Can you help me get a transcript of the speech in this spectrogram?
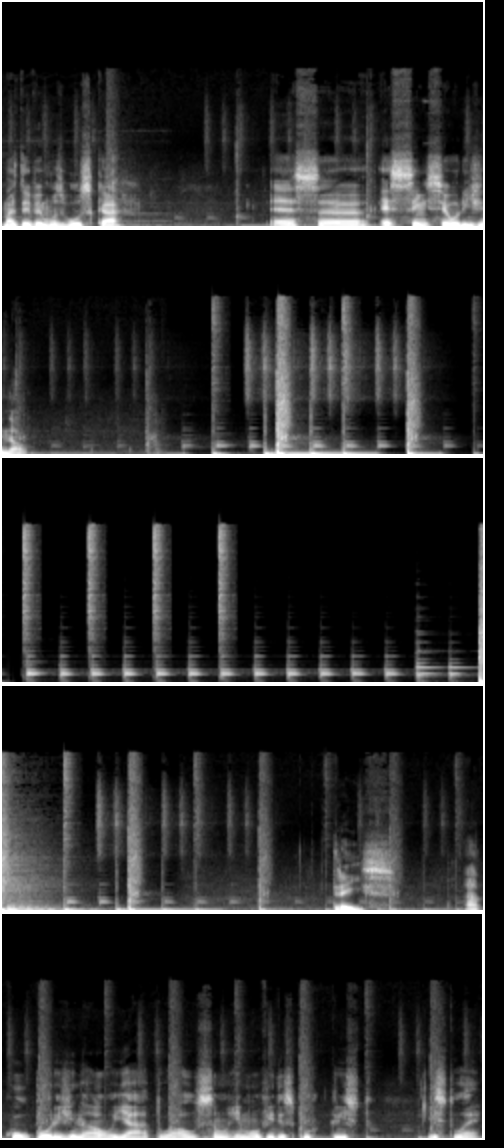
mas devemos buscar essa essência original. Três. A culpa original e a atual são removidas por Cristo, isto é,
